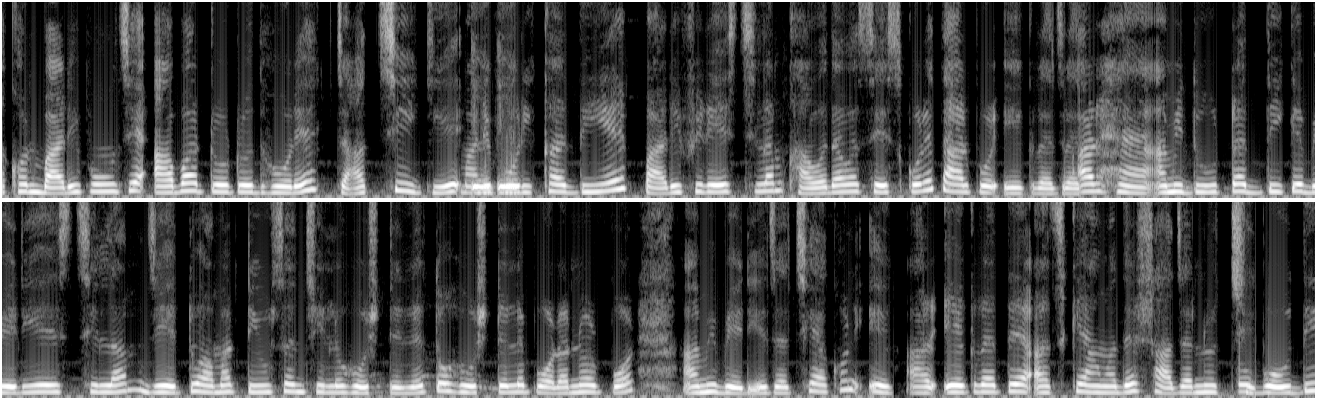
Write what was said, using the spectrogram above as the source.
এখন বাড়ি পৌঁছে আবার টোটো ধরে যাচ্ছি গিয়ে। মানে পরীক্ষা দিয়ে বাড়ি ফিরে এসেছিলাম খাওয়া দাওয়া শেষ করে তারপর একরাজ আর হ্যাঁ আমি দুটার দিকে বেরিয়ে এসেছিলাম যেহেতু আমার টিউশন ছিল হোস্টেলে তো হোস্টেলে পড়ানোর পর আমি বেরিয়ে যাচ্ছি এখন এক আর একরাতে আজকে আমাদের সাজানো হচ্ছে বৌদি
